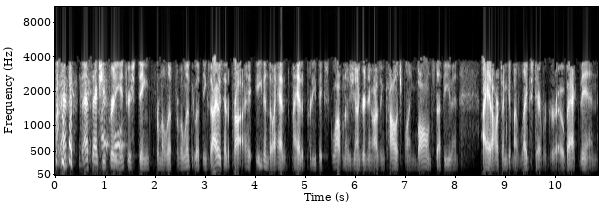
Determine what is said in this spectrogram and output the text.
that's that's actually I- pretty well- interesting from Olymp- from Olympic lifting. Cause I always had a pro. Even though I had I had a pretty big squat when I was younger, and I was in college playing ball and stuff. Even I had a hard time getting my legs to ever grow back then.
